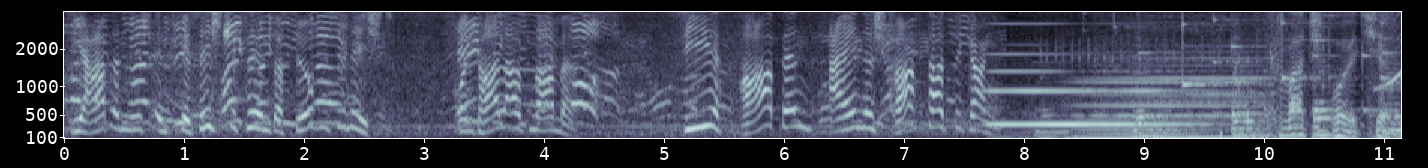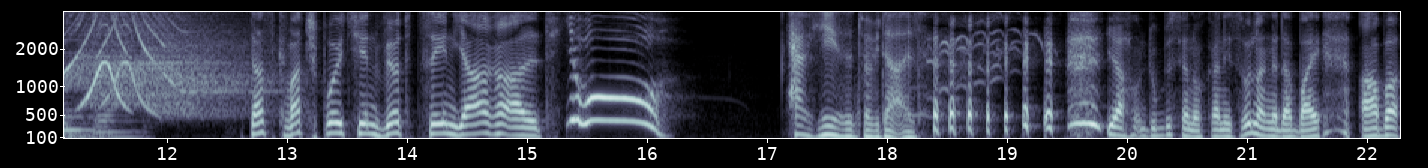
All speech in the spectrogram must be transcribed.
Sie haben mich ins Gesicht gefilmt, das dürfen Sie nicht. Frontalaufnahme. Sie haben eine Straftat begangen. Quatschbrötchen. Das Quatschbrötchen wird zehn Jahre alt. Juhu! Herrje, sind wir wieder alt. ja, und du bist ja noch gar nicht so lange dabei. Aber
